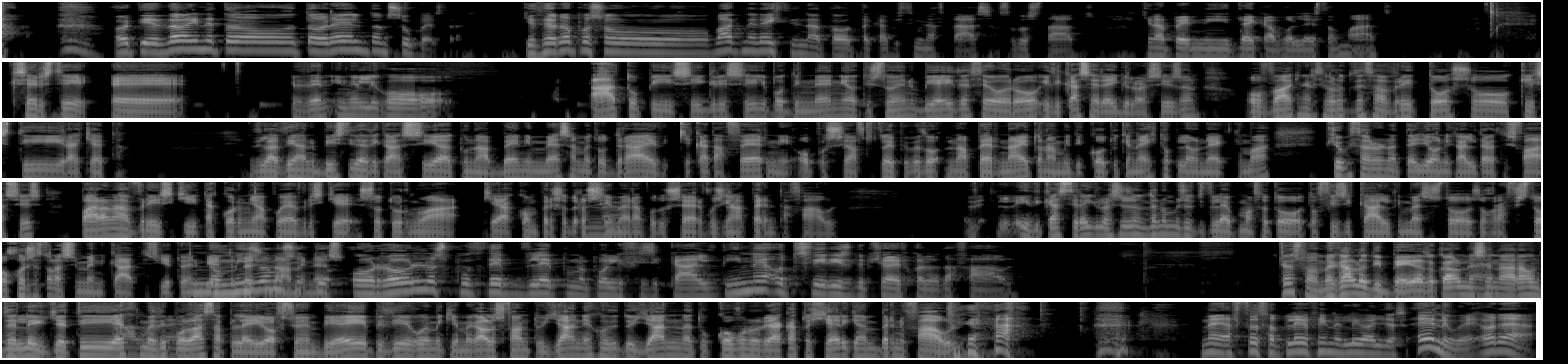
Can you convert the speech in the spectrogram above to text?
Ότι εδώ είναι το, το realm των superstars. Και θεωρώ πως ο Βάγνερ έχει τη δυνατότητα κάποια στιγμή να φτάσει σε αυτό το στάτου και να παίρνει 10 βολές στο μάτς. Ξέρεις τι, ε, δεν είναι λίγο άτοπη η σύγκριση υπό την έννοια ότι στο NBA δεν θεωρώ, ειδικά σε regular season, ο Βάγνερ θεωρώ ότι δεν θα βρει τόσο κλειστή ρακέτα. Δηλαδή, αν μπει στη διαδικασία του να μπαίνει μέσα με το drive και καταφέρνει, όπως σε αυτό το επίπεδο, να περνάει τον αμυντικό του και να έχει το πλεονέκτημα, πιο πιθανό είναι να τελειώνει καλύτερα τις φάσεις παρά να βρίσκει τα κορμιά που έβρισκε στο τουρνουά και ακόμη περισσότερο ναι. σήμερα από τους Σέρβους για να παίρνει τα φάουλ. Ειδικά στη regular season δεν νομίζω ότι βλέπουμε αυτό το, το physicality μέσα στο ζωγραφιστό, χωρίς αυτό να σημαίνει κάτι για το NBA νομίζω ότι ο ρόλος που δεν βλέπουμε πολύ physicality είναι ότι σφυρίζονται πιο εύκολα τα φάουλ. Τέλος πάντων, μεγάλο debate. Θα το κάνουμε ναι. σε ένα round the league. Γιατί έχουμε δει πολλά στα playoffs του NBA. Επειδή εγώ είμαι και μεγάλος φαν του Γιάννη, έχω δει τον Γιάννη να του κόβουν οριακά το χέρι και να μην παίρνει φάουλ. ναι, αυτό στα playoff είναι λίγο αλλιώς. Anyway, ωραία.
